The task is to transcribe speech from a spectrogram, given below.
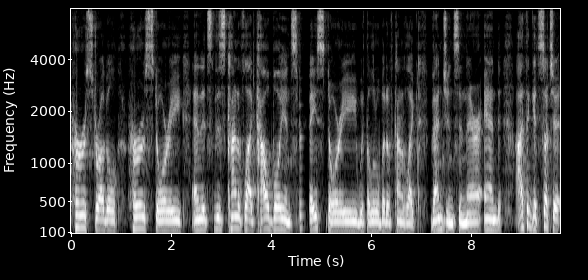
her struggle, her story. And it's this kind of like cowboy in space story with a little bit of kind of like vengeance in there. And I think it's such a,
